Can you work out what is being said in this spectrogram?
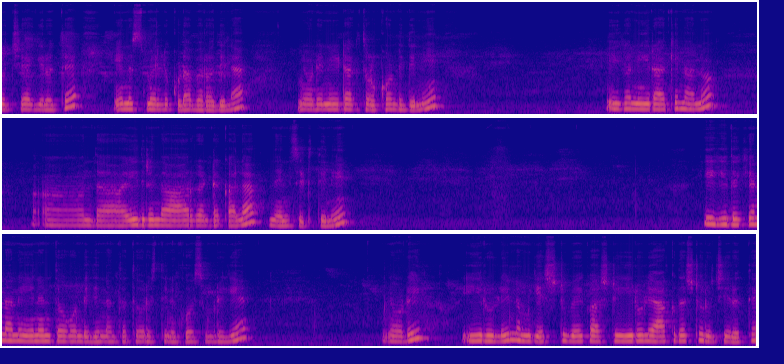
ರುಚಿಯಾಗಿರುತ್ತೆ. ಏನು ಸ್ಮೆಲ್ಲು ಕೂಡ ಬರೋದಿಲ್ಲ. ನೋಡಿ, ನೀಟಾಗಿ ತೊಳ್ಕೊಂಡಿದ್ದೀನಿ. ಈಗ ನೀರು ಹಾಕಿ ನಾನು ಒಂದು ಐದರಿಂದ ಆರು ಗಂಟೆ ಕಾಲ ನೆನೆಸಿಡ್ತೀನಿ. ಈಗ ಇದಕ್ಕೆ ನಾನು ಏನೇನು ತೊಗೊಂಡಿದ್ದೀನಿ ಅಂತ ತೋರಿಸ್ತೀನಿ ಕೋಸಂಬರಿಗೆ. ನೋಡಿ ಈರುಳ್ಳಿ ನಮಗೆ ಎಷ್ಟು ಬೇಕೋ ಅಷ್ಟು ಈರುಳ್ಳಿ ಹಾಕಿದಷ್ಟು ರುಚಿ ಇರುತ್ತೆ.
